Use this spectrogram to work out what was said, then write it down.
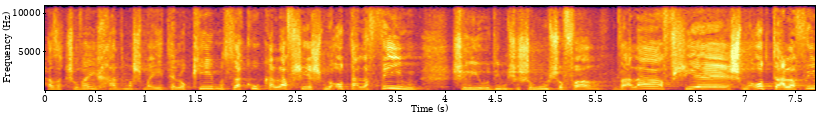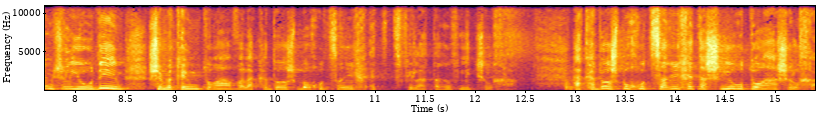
אז התשובה היא חד משמעית, אלוקים זקוק על אף שיש מאות אלפים של יהודים ששומעים שופר, ועל אף שיש מאות אלפים של יהודים שמקיימים תורה, אבל הקדוש ברוך הוא צריך את תפילת ערבית שלך. הקדוש ברוך הוא צריך את השיעור תורה שלך.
